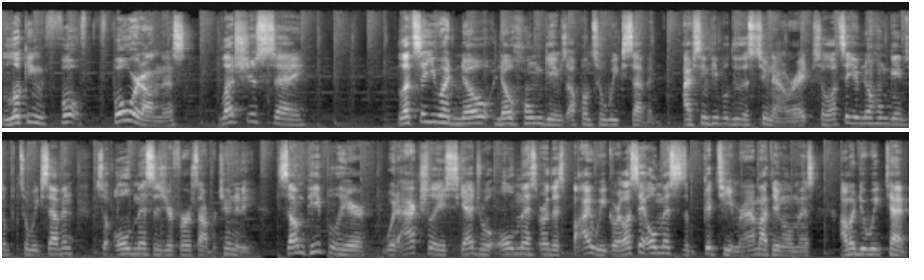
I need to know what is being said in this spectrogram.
looking full forward on this, let's just say, let's say you had no no home games up until week seven. I've seen people do this too now, right? So let's say you have no home games up until week seven. So Ole Miss is your first opportunity. Some people here would actually schedule Ole Miss or this bye week, or let's say Ole Miss is a good team, right? I'm not doing Ole Miss. I'm gonna do week 10.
